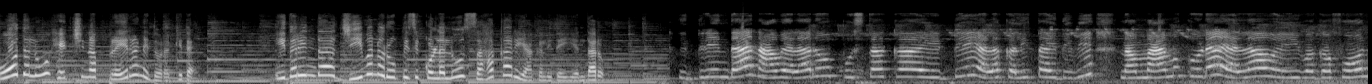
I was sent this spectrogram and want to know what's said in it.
ಓದಲು ಹೆಚ್ಚಿನ ಪ್ರೇರಣೆ ದೊರಕಿದೆ. ಇದರಿಂದ ಜೀವನ ರೂಪಿಸಿಕೊಳ್ಳಲು ಸಹಕಾರಿಯಾಗಲಿದೆ ಎಂದರು. ಇದರಿಂದ ನಾವೆಲ್ಲರೂ ಪುಸ್ತಕ ಇಟ್ಟು ಎಲ್ಲ ಕಲಿತಾ ಇದ್ದೀವಿ. ನಮ್ಮ ಮ್ಯಾಮು ಕೂಡ ಎಲ್ಲ ಇವಾಗ ಫೋನ್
